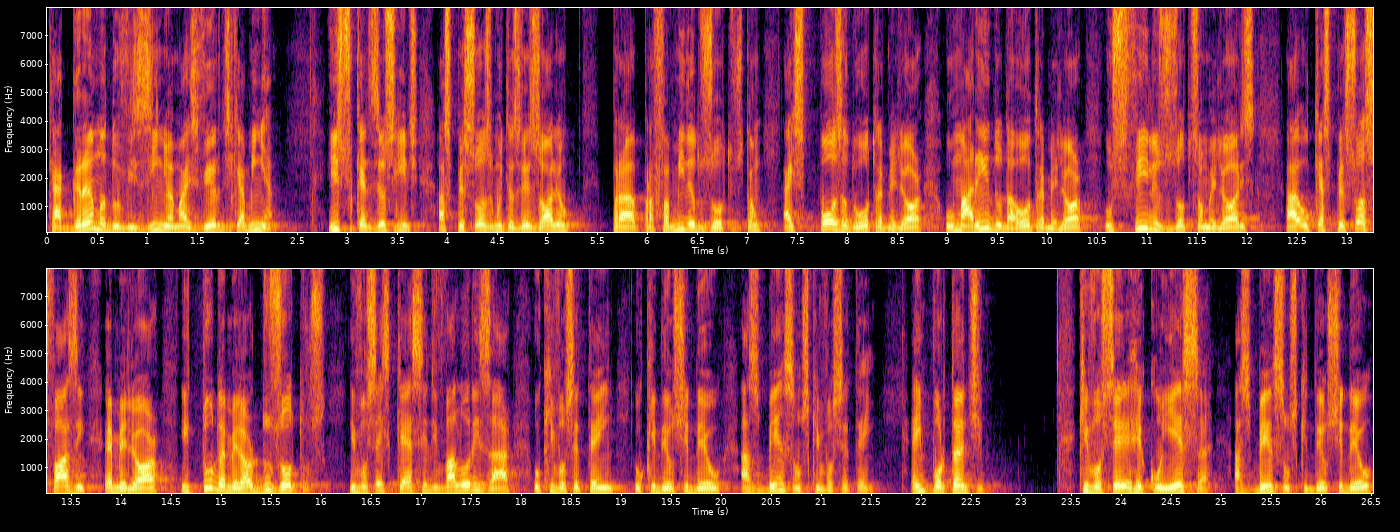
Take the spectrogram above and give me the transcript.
Que a grama do vizinho é mais verde que a minha. Isso quer dizer o seguinte: as pessoas muitas vezes olham para a família dos outros. Então, a esposa do outro é melhor, o marido da outra é melhor, os filhos dos outros são melhores, o que as pessoas fazem é melhor e tudo é melhor dos outros. E você esquece de valorizar o que você tem, o que Deus te deu, as bênçãos que você tem. É importante que você reconheça as bênçãos que Deus te deu,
